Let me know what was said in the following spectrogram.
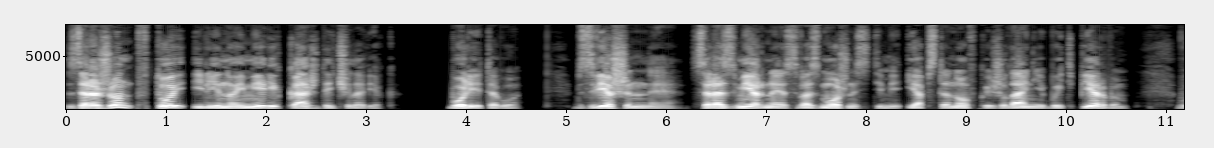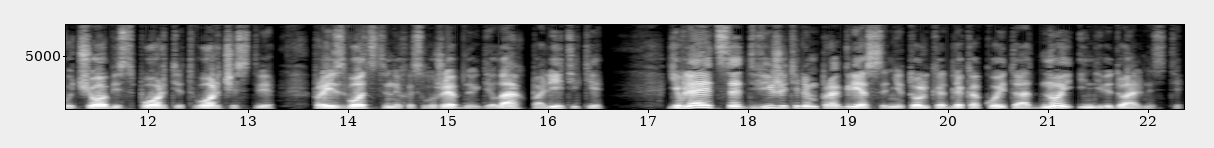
заражен в той или иной мере каждый человек. Более того, взвешенное, соразмерное с возможностями и обстановкой желание быть первым в учебе, спорте, творчестве, производственных и служебных делах, политике, является движителем прогресса не только для какой-то одной индивидуальности,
